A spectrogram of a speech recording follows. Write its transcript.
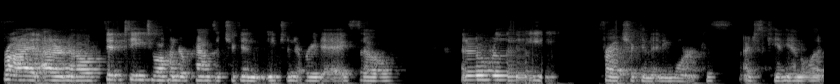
fried, I don't know, 50 to 100 pounds of chicken each and every day. So I don't really eat fried chicken anymore because I just can't handle it.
